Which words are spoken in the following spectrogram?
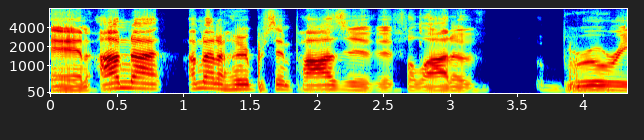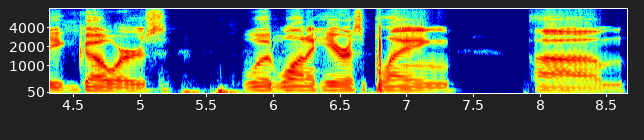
and I'm not I'm not 100% positive if a lot of brewery goers would want to hear us playing um,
